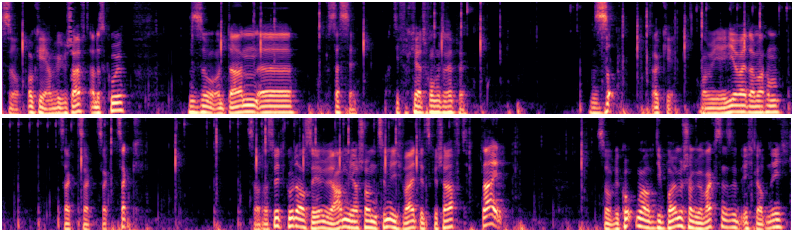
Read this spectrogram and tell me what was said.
So, okay, haben wir geschafft. Alles cool. So, und dann, äh, was ist das denn? Ach, die verkehrt rum Treppe. So, okay. Wollen wir hier weitermachen? Zack, zack, zack, zack. So, das wird gut aussehen. Wir haben ja schon ziemlich weit jetzt geschafft. Nein! So, wir gucken mal, ob die Bäume schon gewachsen sind. Ich glaube nicht.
